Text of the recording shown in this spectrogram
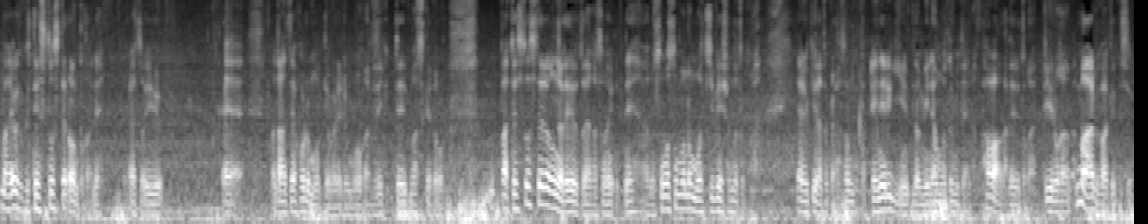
まあ、よくテストステロンとかねそういう、えー、まあ、男性ホルモンって言われるものが出てますけど、まあ、テストステロンが出るとなんかその、ね、あのそもそものモチベーションだとかやる気だとかそのエネルギーの源みたいなパワーが出るとかっていうのが、まあ、あるわけですよ。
